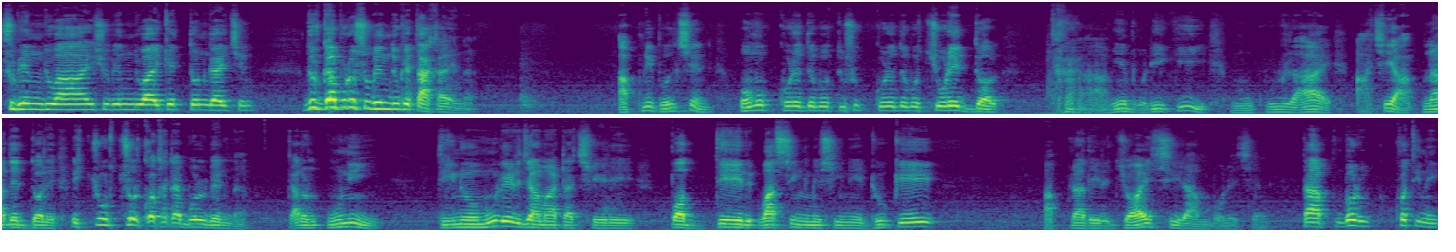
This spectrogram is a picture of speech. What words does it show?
শুভেন্দু আয় শুভেন্দু আয় কীর্তন গাইছেন। দুর্গাপুরও শুভেন্দুকে তাকায় না। আপনি বলছেন, অমুক করে দেব, তুসুক করে দেব, চোরের দল। আমি বলি কি, মুকুল রায় আছে আপনাদের দলে। এই চোর চোর কথাটা বলবেন না। কারণ উনি তৃণমূলের জামাটা ছেড়ে পদ্মের ওয়াশিং মেশিনে ঢুকে আপনাদের জয় শ্রীরাম বলেছেন। তা বলুন ক্ষতি নেই,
